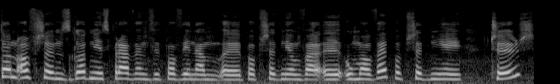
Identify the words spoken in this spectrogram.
to on owszem zgodnie z prawem wypowie nam e, poprzednią e, umowę, poprzedni czynsz,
